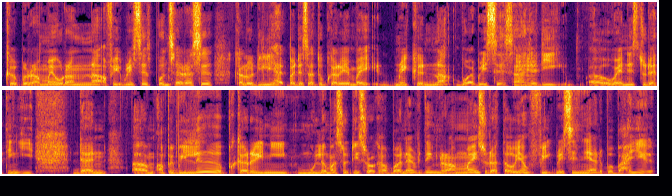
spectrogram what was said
ke, ramai orang nak fake braces pun saya rasa kalau dilihat pada satu perkara yang baik mereka nak buat braces. Ha, jadi uh, awareness tu dah tinggi. Dan um, apabila perkara ini mula masuk di surat khabar dan everything ramai sudah tahu yang fake braces ni ada berbahaya.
